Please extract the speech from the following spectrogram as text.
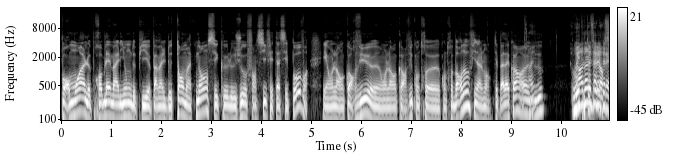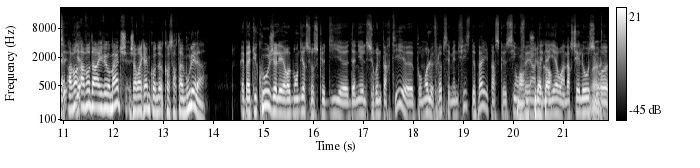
pour moi, le problème à Lyon depuis pas mal de temps maintenant, c'est que le jeu offensif est assez pauvre et on l'a encore vu, euh, on l'a encore vu contre, contre Bordeaux finalement. T'es pas d'accord, Doudou? Oui, Avant, d'arriver au match, j'aimerais quand même qu'on sorte un boulet là. Eh ben, du coup, j'allais rebondir sur ce que dit euh, Daniel sur une partie. Euh, pour moi, le flop, c'est Memphis de paille, parce que si on fait un Denayer ou un Marcello sur, euh,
